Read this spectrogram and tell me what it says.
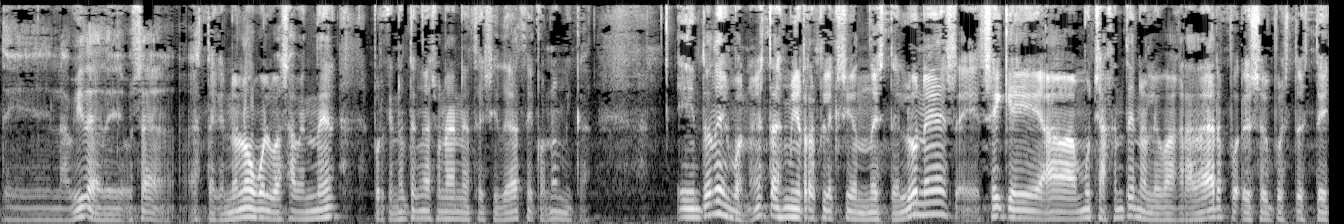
de la vida, de, o sea, hasta que no lo vuelvas a vender porque no tengas una necesidad económica. Entonces, bueno, esta es mi reflexión de este lunes. Eh, sé que a mucha gente no le va a agradar, por eso he puesto este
